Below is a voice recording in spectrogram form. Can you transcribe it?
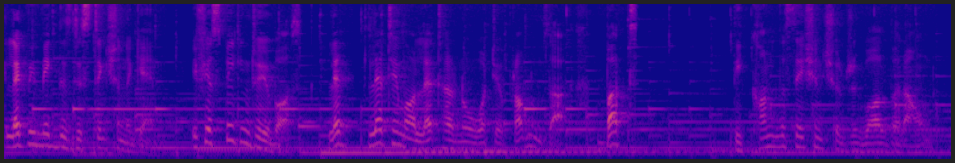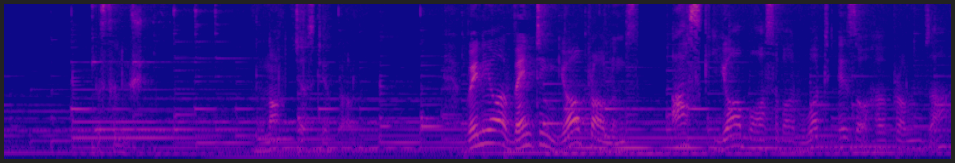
let me make this distinction again if you're speaking to your boss, let, let him or let her know what your problems are. But the conversation should revolve around the solution, not just your problem. When you are venting your problems, ask your boss about what his or her problems are.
